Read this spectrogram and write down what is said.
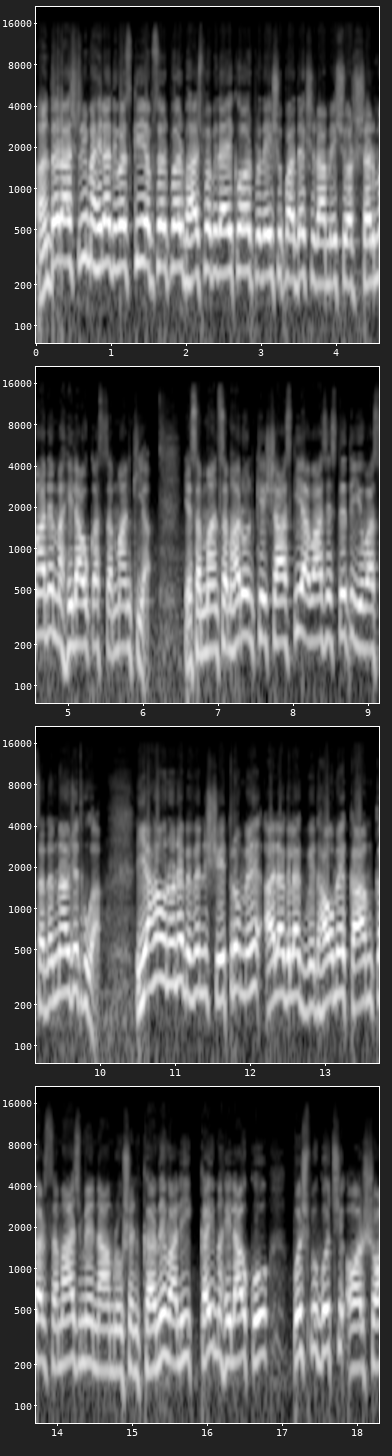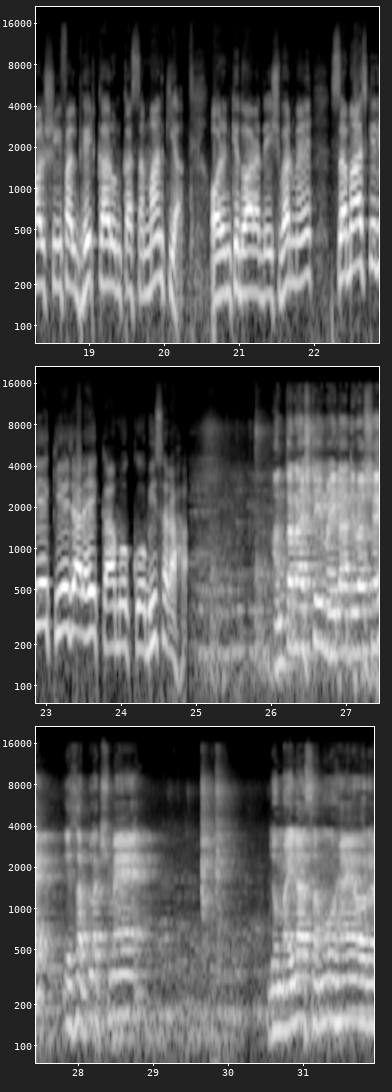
अंतर्राष्ट्रीय महिला दिवस के अवसर पर भाजपा विधायक और प्रदेश उपाध्यक्ष रामेश्वर शर्मा ने महिलाओं का सम्मान किया। यह सम्मान समारोह उनके शासकीय आवास स्थित युवा सदन में आयोजित हुआ। यहाँ उन्होंने विभिन्न क्षेत्रों में अलग अलग विधाओं में काम कर समाज में नाम रोशन करने वाली कई महिलाओं को पुष्प गुच्छ और शॉल श्रीफल भेंट कर उनका सम्मान किया और इनके द्वारा देश भर में समाज के लिए किए जा रहे कामों को भी सराहा। अंतर्राष्ट्रीय महिला दिवस है। इस उपलक्ष्य में जो महिला समूह हैं और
